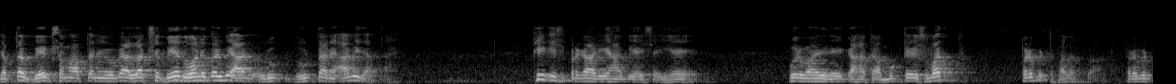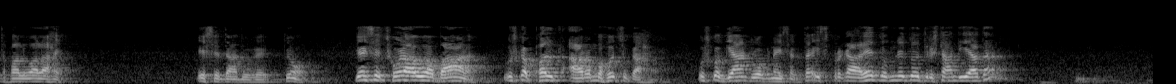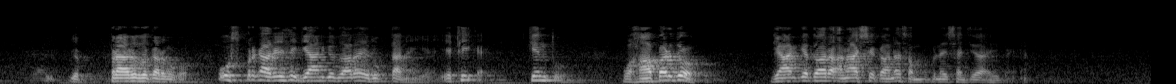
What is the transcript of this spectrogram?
जब तक वेग समाप्त नहीं होगा, लक्ष्य वेद होने पर भी रुकता नहीं, आगे जाता है। ठीक इसी प्रकार यहाँ भी ऐसा ही है। पूर्वादि ने कहा था मुक्तेशवत प्रवृत्त फलत्वा प्रवृत्त फल वाला है। ये सिद्धांत हो। गए क्यों? जैसे छोड़ा हुआ बाण, उसका फल आरंभ हो चुका है। उसको ज्ञान रोक नहीं सकता। इस प्रकार है, तुमने जो दृष्टांत दिया था, जो प्रारंभ कर्म को, उस प्रकार से ज्ञान के द्वारा ये रुकता नहीं है। ये ठीक है। किंतु, वहाँ पर जो ज्ञान के द्वारा अनाश्य कहना संभव नहीं संचिता में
